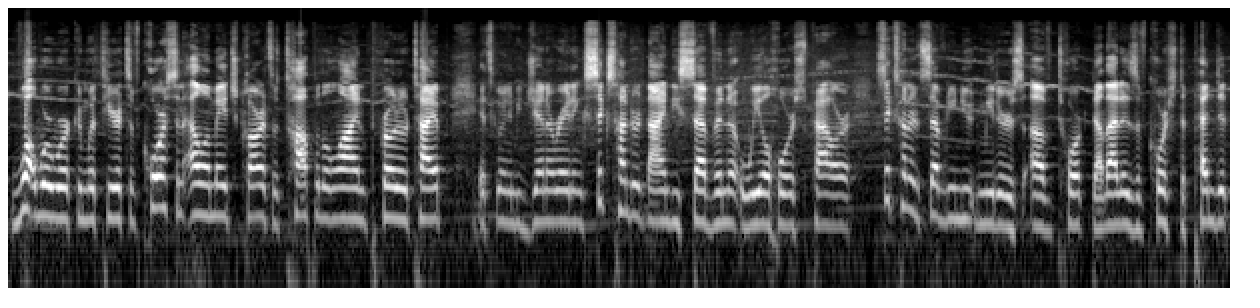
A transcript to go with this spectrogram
what we're working with here. It's of course an LMH car. It's a top of the line prototype. It's going to be generating 697 wheel horsepower, 670 newton meters of torque. Now that is of course dependent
